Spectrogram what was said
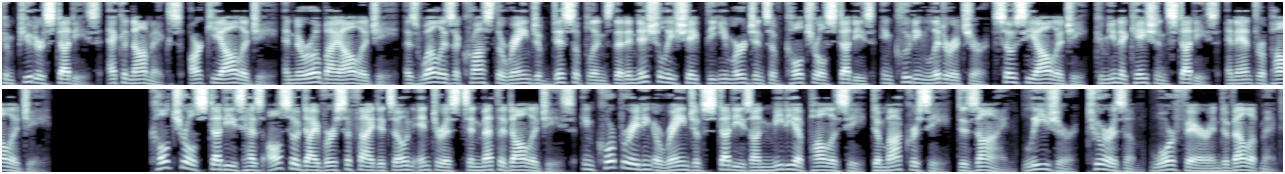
computer studies, economics, archaeology, and neurobiology, as well as across the range of disciplines that initially shaped the emergence of cultural studies, including literature, sociology, communication studies, and anthropology. Cultural studies has also diversified its own interests and methodologies, incorporating a range of studies on media policy, democracy, design, leisure, tourism, warfare and development.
